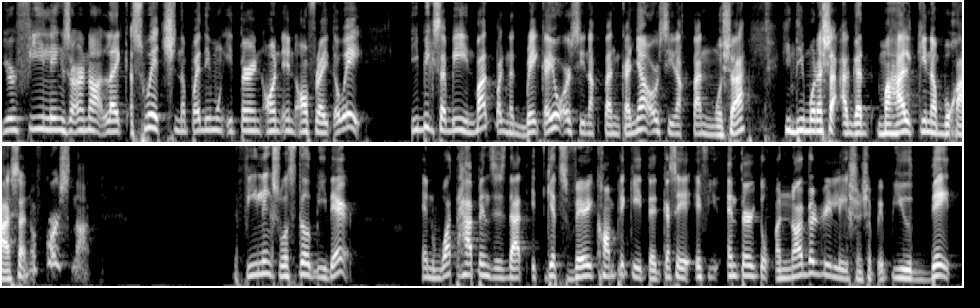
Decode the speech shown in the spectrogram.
your feelings are not like a switch na pwede mong i-turn on and off right away. Ibig sabihin, ba't pag nag-break kayo or sinaktan ka niya or sinaktan mo siya, hindi mo na siya agad mahal kinabukasan? Of course not. The feelings will still be there. And what happens is that it gets very complicated kasi if you enter to another relationship, if you date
